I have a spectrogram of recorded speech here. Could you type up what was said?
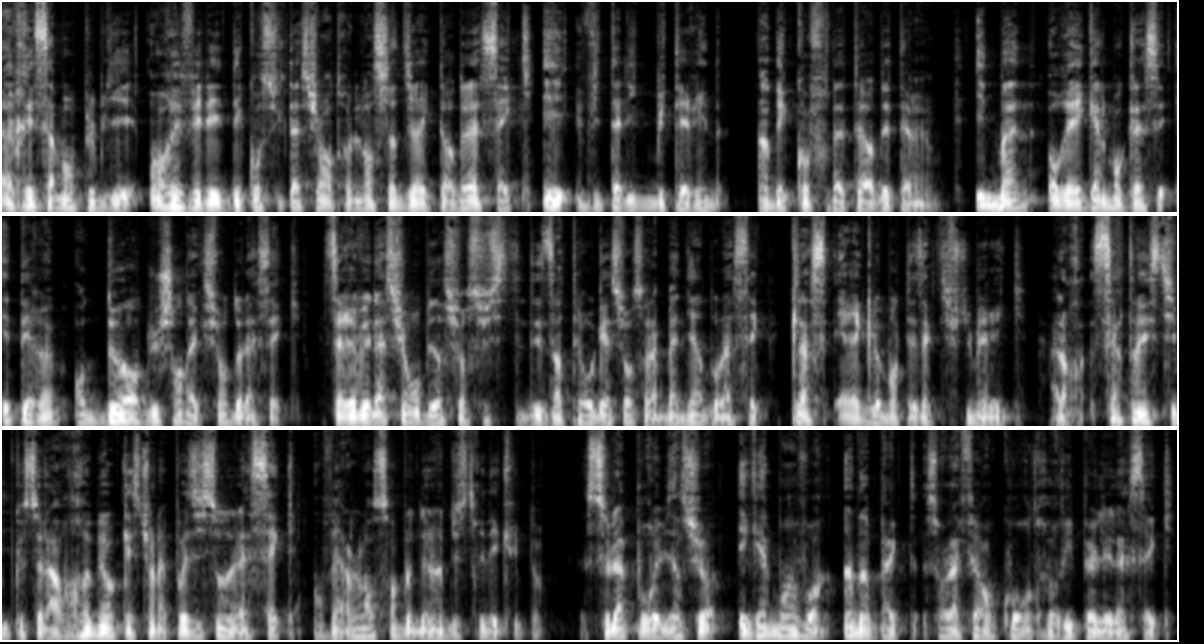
récemment publiés ont révélé des consultations entre l'ancien directeur de la SEC et Vitalik Buterin, un des cofondateurs d'Ethereum. Inman aurait également classé Ethereum en dehors du champ d'action de la SEC. Ces révélations ont bien sûr suscité des interrogations sur la manière dont la SEC classe et réglemente les actifs numériques. Alors, certains estiment que cela remet en question la position de la SEC envers l'ensemble de l'industrie des cryptos. Cela pourrait bien sûr également avoir un impact sur l'affaire en cours entre Ripple et la SEC,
